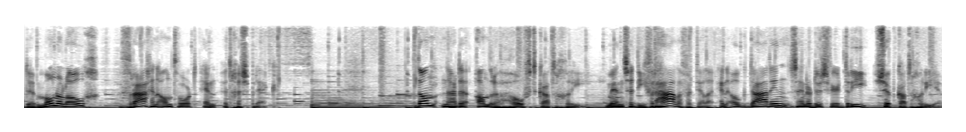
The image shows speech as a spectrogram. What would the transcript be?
de monoloog, vraag en antwoord en het gesprek. Dan naar de andere hoofdcategorie. Mensen die verhalen vertellen. En ook daarin zijn er dus weer drie subcategorieën.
